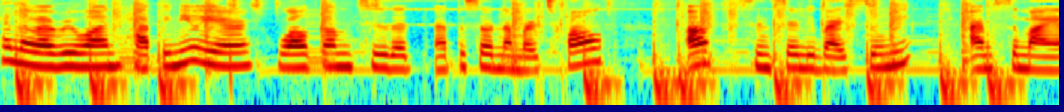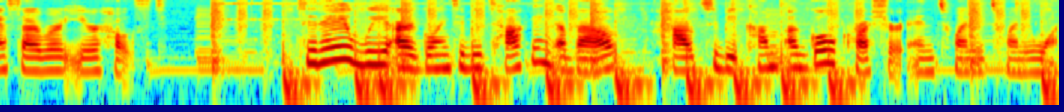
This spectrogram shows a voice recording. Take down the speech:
Hello, everyone. Happy New Year. Welcome to the episode number 12 of Sincerely by Sumi. I'm Sumaya Sarwar, your host. Today, we are going to be talking about how to become a goal crusher in 2021.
